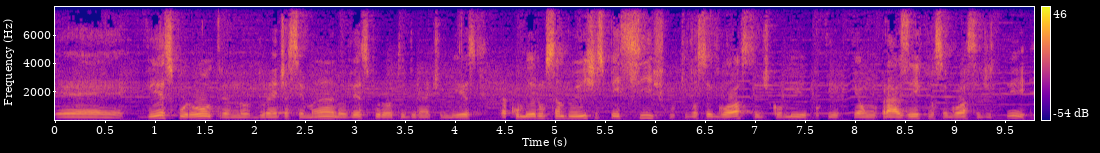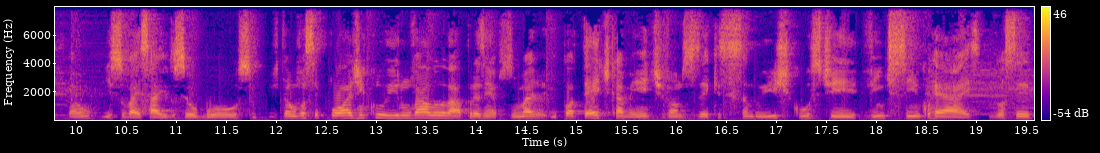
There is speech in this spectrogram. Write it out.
é, vez por outra no, durante a semana, ou vez por outra durante o mês, para comer um sanduíche específico que você gosta de comer, porque é um prazer que você gosta de ter, então isso vai sair do seu bolso. Então você pode incluir um valor lá, por exemplo, hipoteticamente, vamos dizer que esse sanduíche custe 25 reais, e você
